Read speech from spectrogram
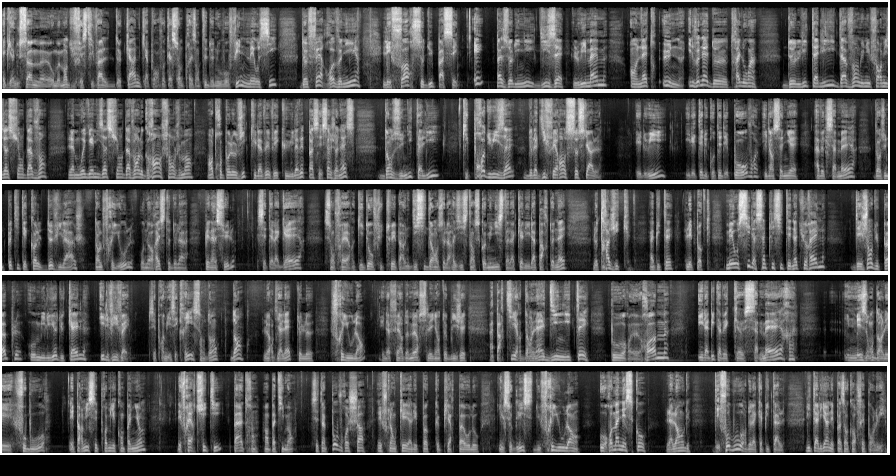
Eh bien, nous sommes euh, au moment du festival de Cannes qui a pour vocation de présenter de nouveaux films, mais aussi de faire revenir les forces du passé. Et Pasolini disait lui-même en être une. Il venait de très loin, de l'Italie d'avant l'uniformisation, d'avant la moyennisation, d'avant le grand changement anthropologique qu'il avait vécu. Il avait passé sa jeunesse dans une Italie qui produisait de la différence sociale. Et lui, il était du côté des pauvres, il enseignait avec sa mère dans une petite école de village, dans le Frioul, au nord-est de la péninsule. C'était la guerre, son frère Guido fut tué par une dissidence de la résistance communiste à laquelle il appartenait. Le tragique habitait l'époque, mais aussi la simplicité naturelle des gens du peuple au milieu duquel il vivait. Ses premiers écrits sont donc dans leur dialecte le frioulant, une affaire de mœurs l'ayant obligé à partir dans l'indignité pour euh, Rome. Il habite avec euh, sa mère une maison dans les faubourgs, et parmi ses premiers compagnons, les frères Chitti, peintres en bâtiment. C'est un pauvre chat efflanqué à l'époque Pierre Paolo. Il se glisse du frioulant au romanesco, la langue des faubourgs de la capitale. L'italien n'est pas encore fait pour lui.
